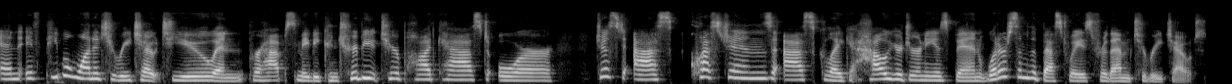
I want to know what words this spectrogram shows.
And if people wanted to reach out to you and perhaps maybe contribute to your podcast or just ask questions, ask like how your journey has been, what are some of the best ways for them to reach out?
